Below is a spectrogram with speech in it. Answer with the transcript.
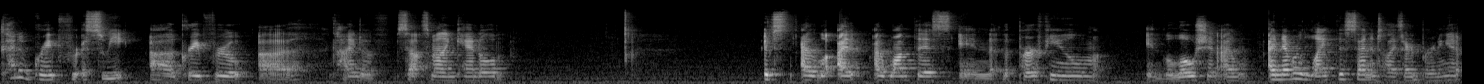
kind of grapefruit, a sweet uh, grapefruit uh, kind of smelling candle. It's I, I, I want this in the perfume, in the lotion. I, I never liked this scent until I started burning it.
